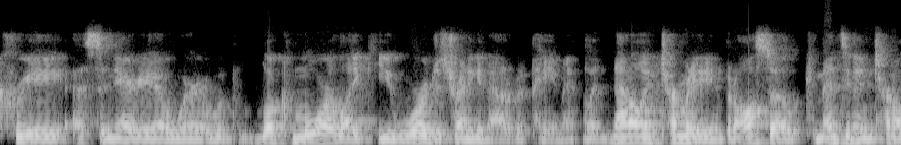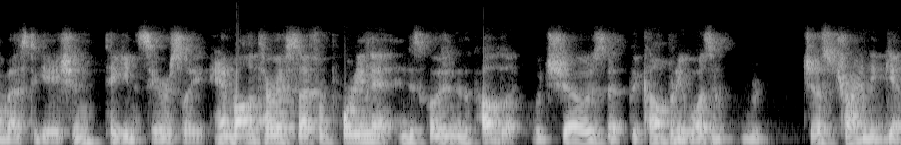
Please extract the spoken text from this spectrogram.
create a scenario where it would look more like you were just trying to get out of a payment, but not only terminating, but also commencing an internal investigation, taking it seriously, and voluntarily self reporting it and disclosing to the public, which shows that the company wasn't just trying to get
